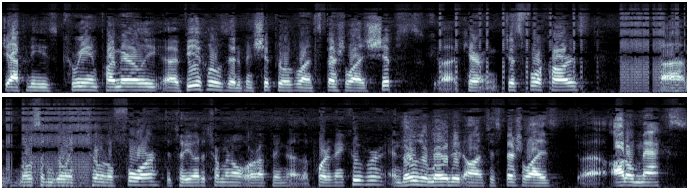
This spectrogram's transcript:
Japanese, Korean primarily, uh, vehicles that have been shipped over on specialized ships uh, carrying just four cars. Um, most of them going to Terminal 4, the Toyota terminal, or up in the Port of Vancouver. And those are loaded onto specialized Automax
